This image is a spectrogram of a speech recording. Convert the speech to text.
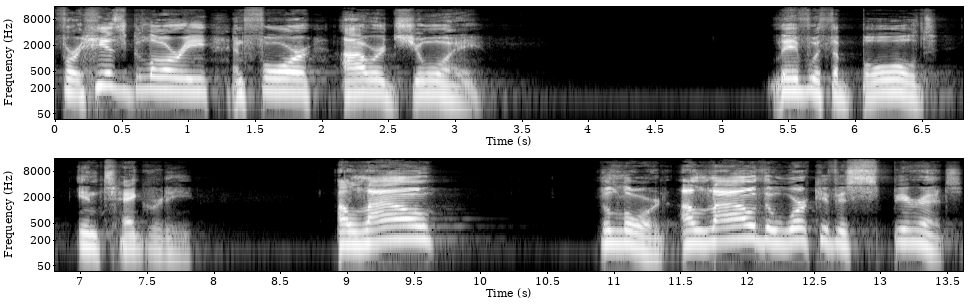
for His glory and for our joy. Live with a bold integrity. Allow the Lord, allow the work of His Spirit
